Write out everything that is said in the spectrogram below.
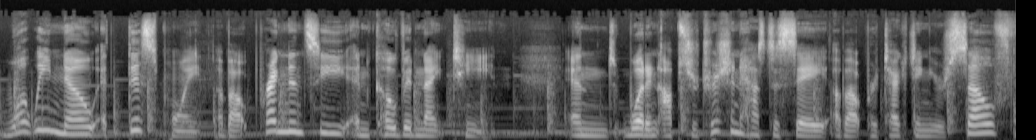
what we know at this point about pregnancy and COVID 19, and what an obstetrician has to say about protecting yourself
